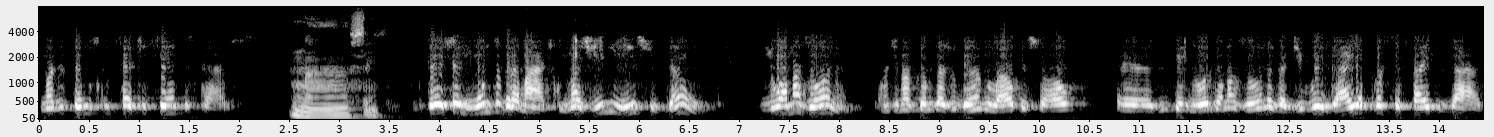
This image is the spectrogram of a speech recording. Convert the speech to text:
nós estamos com 700 casos. Ah, sim. Então isso é muito dramático. Imagine isso, então, no Amazonas, onde nós estamos ajudando lá o pessoal é, do interior do Amazonas a divulgar e a processar esses dados.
